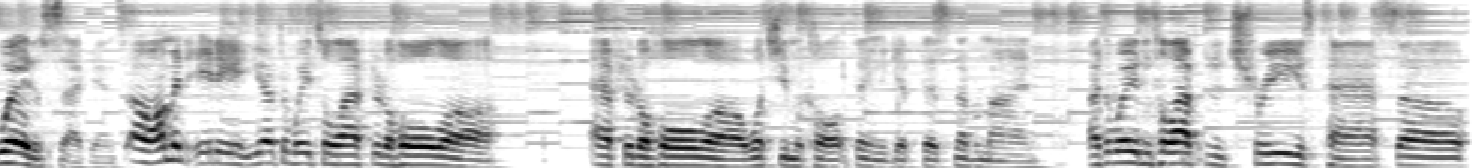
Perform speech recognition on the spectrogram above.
Wait a second. Oh, I'm an idiot. You have to wait till after the whole, uh, after the whole, uh, what you call it thing to get this. Never mind. I have to wait until after the trees pass, so,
